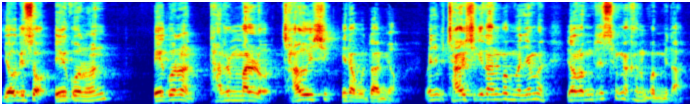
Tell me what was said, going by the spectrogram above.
여기서 에고는, 에고는 다른 말로 자의식이라고도 하며, 왜냐면 자의식이라는 건 뭐냐면 여러분들이 생각하는 겁니다.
